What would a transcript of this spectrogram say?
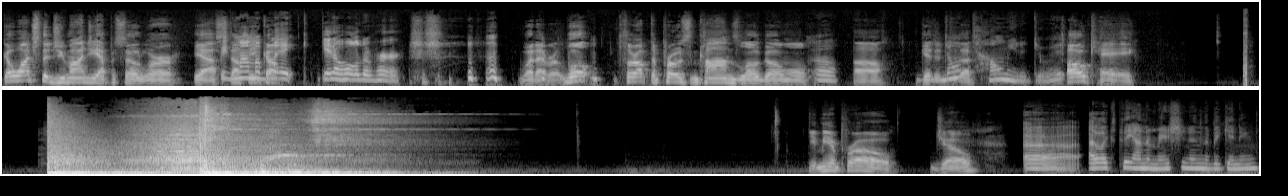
Go watch the Jumanji episode where yeah, Big Stuffy Mama come- Blake, get a hold of her. whatever. We'll throw up the pros and cons logo and we'll Oh, uh get into don't the tell me to do it. Okay. Give me a pro, Joe. Uh, I liked the animation in the beginning.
